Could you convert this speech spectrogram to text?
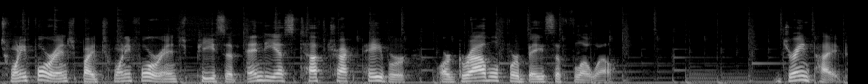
24 inch by 24 inch piece of NDS Tuff Track paver or gravel for base of Flo-Well. Drain pipe,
